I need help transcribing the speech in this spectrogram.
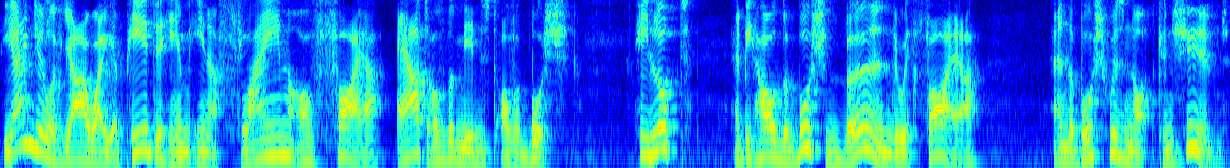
The angel of Yahweh appeared to him in a flame of fire out of the midst of a bush. He looked, and behold, the bush burned with fire, and the bush was not consumed.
